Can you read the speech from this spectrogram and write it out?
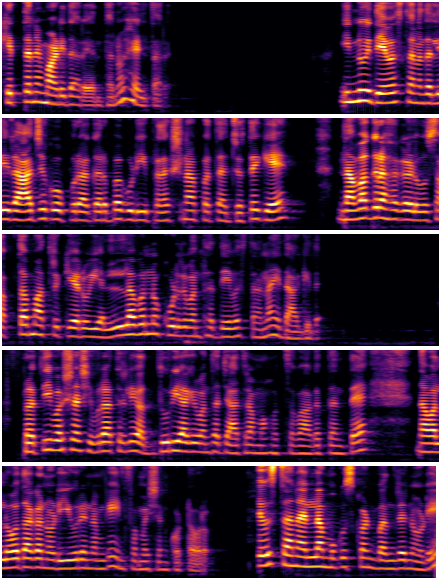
ಕೆತ್ತನೆ ಮಾಡಿದ್ದಾರೆ ಅಂತಲೂ ಹೇಳ್ತಾರೆ. ಇನ್ನು ಈ ದೇವಸ್ಥಾನದಲ್ಲಿ ರಾಜಗೋಪುರ, ಗರ್ಭಗುಡಿ, ಪ್ರದಕ್ಷಿಣಾಪಥ ಜೊತೆಗೆ ನವಗ್ರಹಗಳು ಸಪ್ತಮಾತೃಕೆಯರು ಎಲ್ಲವನ್ನು ಕೂಡಿರುವಂಥ ದೇವಸ್ಥಾನ ಇದಾಗಿದೆ. ಪ್ರತಿ ವರ್ಷ ಶಿವರಾತ್ರಿಲಿ ಅದ್ಧೂರಿಯಾಗಿರುವಂಥ ಜಾತ್ರಾ ಮಹೋತ್ಸವ ಆಗುತ್ತಂತೆ. ನಾವು ಅಲ್ಲಿ ಹೋದಾಗ ನೋಡಿ ಇವರೇ ನಮಗೆ ಇನ್ಫಾರ್ಮೇಷನ್ ಕೊಟ್ಟವರು. ದೇವಸ್ಥಾನ ಎಲ್ಲ ಮುಗಿಸ್ಕೊಂಡು ಬಂದರೆ ನೋಡಿ.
